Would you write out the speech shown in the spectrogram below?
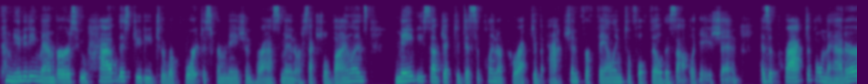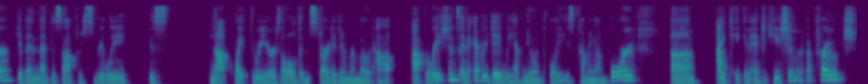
community members who have this duty to report discrimination, harassment, or sexual violence may be subject to discipline or corrective action for failing to fulfill this obligation. As a practical matter, given that this office really is not quite three years old and started in remote op- operations, and every day we have new employees coming on board. Um, I take an education approach.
